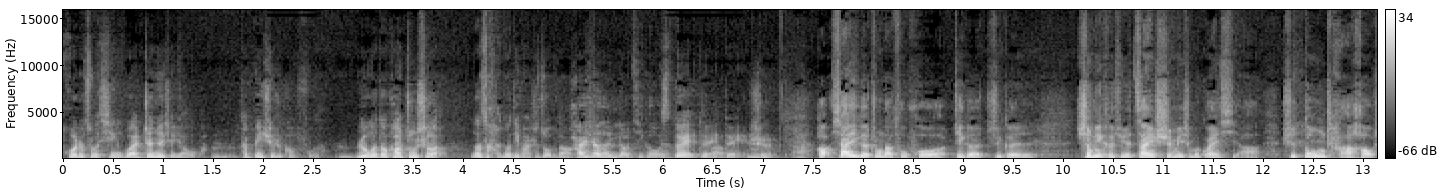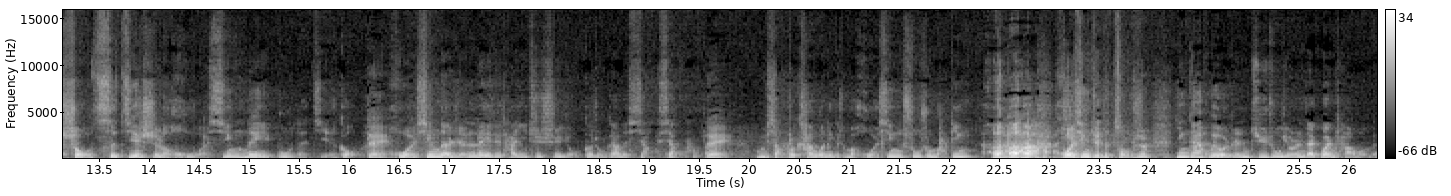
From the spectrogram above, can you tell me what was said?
或者说新冠针对性药物吧，嗯，它必须是口服的。如果都靠注射，那是很多地方是做不到的。还是要到医疗机构呀。对对对，是啊，好，下一个重大突破，这个是跟生命科学暂时没什么关系啊，是洞察号首次揭示了火星内部的结构。对火星呢，人类对它一直是有各种各样的想象。对。我们小时候看过那个什么火星叔叔马丁，火星觉得总是应该会有人居住，有人在观察我们，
